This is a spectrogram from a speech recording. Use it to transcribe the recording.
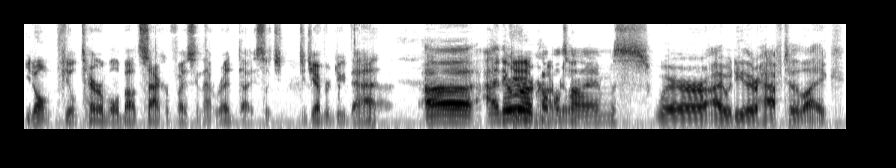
you don't feel terrible about sacrificing that red dice. Like, did you ever do that? Uh, I, The there were a game or not couple really? times where I would either have to like,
